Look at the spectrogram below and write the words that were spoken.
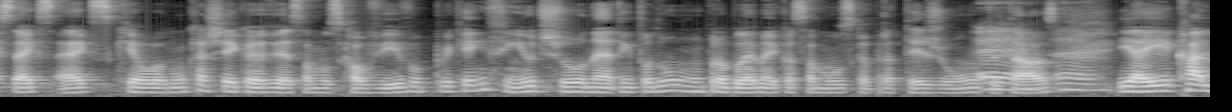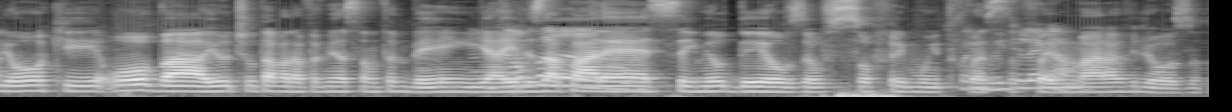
XXX, que eu nunca achei que eu ia ver essa música ao vivo, porque, enfim, o Chu, né, tem todo um problema aí com essa música pra ter junto É, e tal. é. E aí calhou que, oba, e o tio tava na premiação também. e aí Então eles vamos. aparecem, meu Deus, eu sofri muito Foi com essa. muito Foi legal. maravilhoso.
